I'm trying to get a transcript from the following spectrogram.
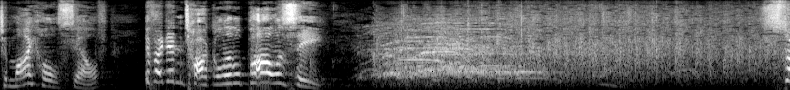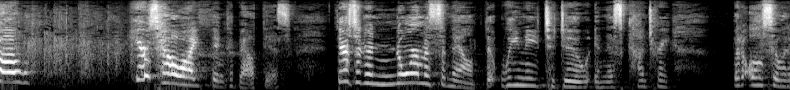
to my whole self if I didn't talk a little policy. So Here's how I think about this. There's an enormous amount that we need to do in this country, but also an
